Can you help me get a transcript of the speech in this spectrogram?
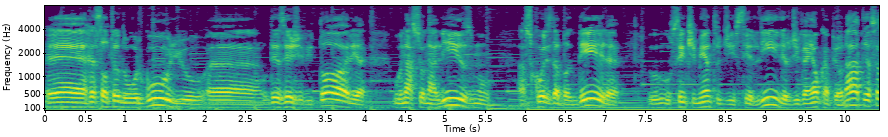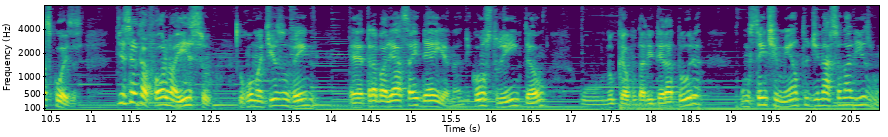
é, ressaltando o orgulho, é, o desejo de vitória, o nacionalismo, as cores da bandeira, o, o, sentimento de ser líder, de ganhar o campeonato e essas coisas. De certa forma, isso, o romantismo vem é, trabalhar essa ideia, né, de construir então, o, no campo da literatura, um sentimento de nacionalismo,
